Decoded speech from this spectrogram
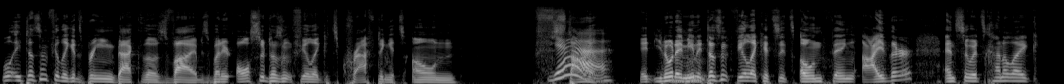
Well, it doesn't feel like it's bringing back those vibes, but it also doesn't feel like it's crafting its own f- Yeah. style. It, you know what I mean? Mhm. It doesn't feel like it's its own thing either. And so it's kind of like,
